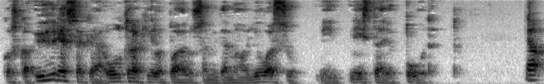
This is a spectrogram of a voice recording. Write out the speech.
Koska yhdessäkään ultrakilpailussa, mitä mä oon juossut, niin niistä ei ole puutetta. No,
